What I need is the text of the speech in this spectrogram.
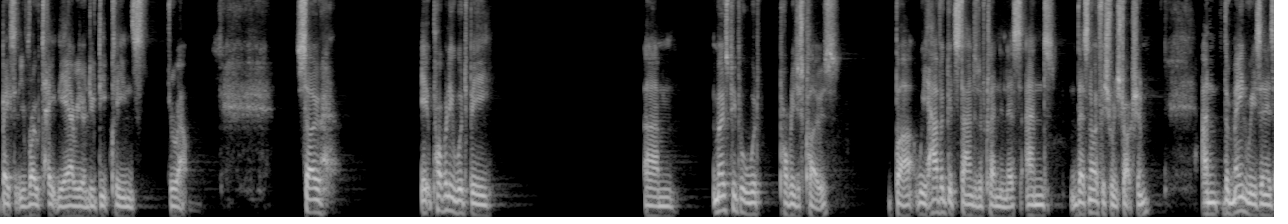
basically rotate the area and do deep cleans throughout. So it probably would be um, most people would probably just close, but we have a good standard of cleanliness and there's no official instruction. And the main reason is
